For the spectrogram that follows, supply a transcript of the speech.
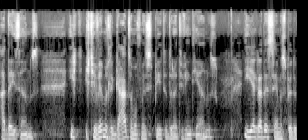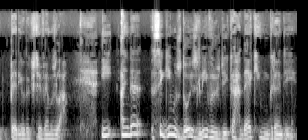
há 10 anos, estivemos ligados ao movimento espírita durante 20 anos e agradecemos pelo período que estivemos lá. E ainda seguimos dois livros de Kardec, um grande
